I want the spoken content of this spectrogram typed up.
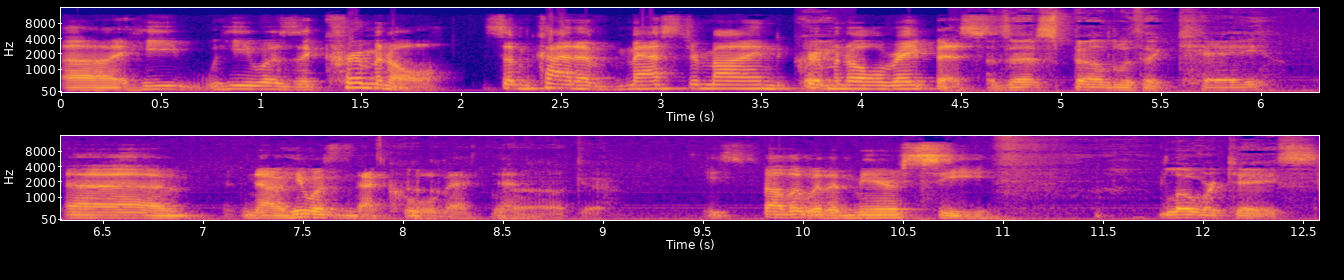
Uh, he he was a criminal, some kind of mastermind criminal rapist. Is that spelled with a K? Um, no, he wasn't that cool back Oh, then. okay. He spelled it with a mere C. Lowercase.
